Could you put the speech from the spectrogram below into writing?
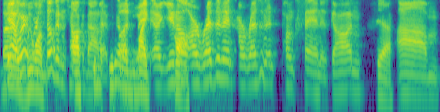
but- yeah, like, we're, we we're still going to talk about it. but, like, Mike's uh, you know, our resident our resident Punk fan is gone. Yeah. Um,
